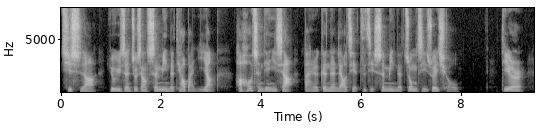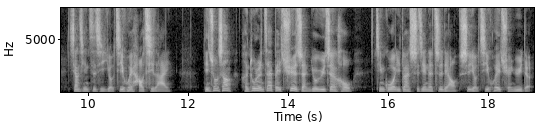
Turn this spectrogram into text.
其实啊，忧郁症就像生命的跳板一样，好好沉淀一下，反而更能了解自己生命的终极追求。第二，相信自己有机会好起来。临床上，很多人在被确诊忧郁症后，经过一段时间的治疗，是有机会痊愈的。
